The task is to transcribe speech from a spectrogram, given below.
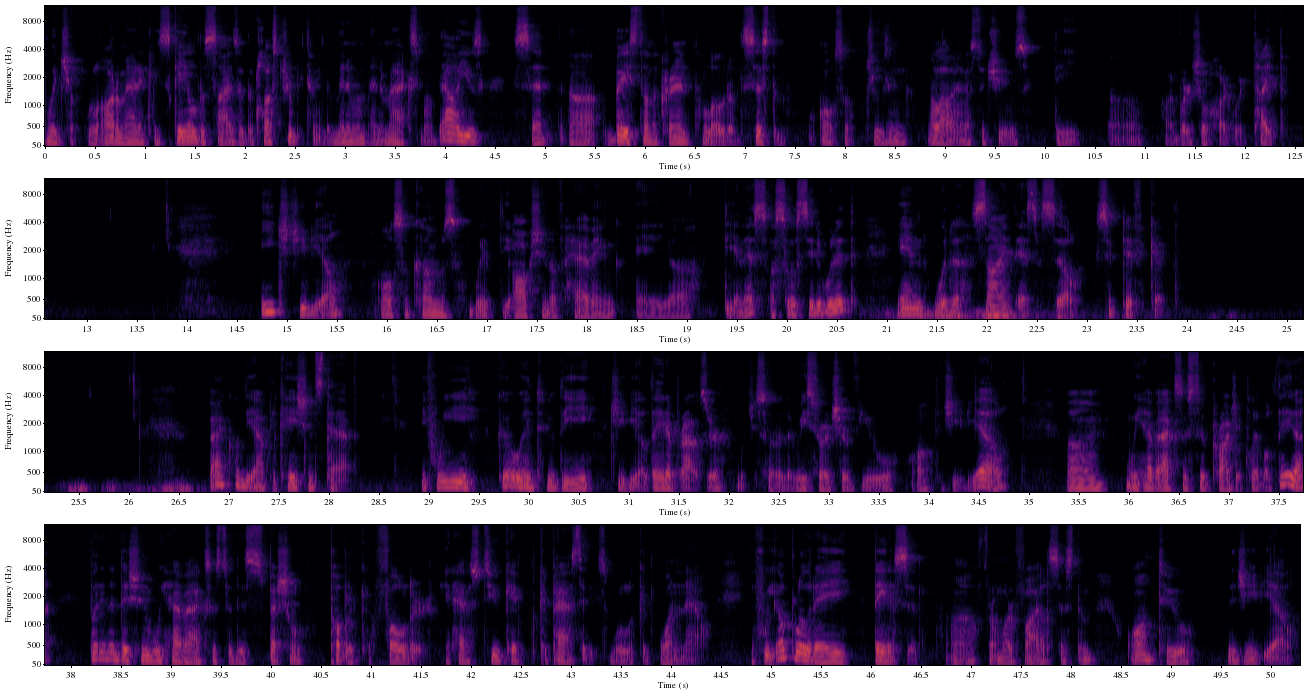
which will automatically scale the size of the cluster between the minimum and the maximum values set uh, based on the current load of the system. Also choosing, allowing us to choose the uh, virtual hardware type. Each GVL also comes with the option of having a uh, DNS associated with it and with a signed SSL certificate. Back on the Applications tab, if we go into the GVL data browser, which is sort of the researcher view of the GVL, um, we have access to project level data, but in addition, we have access to this special public folder. It has two cap capacities. We'll look at one now. If we upload a dataset uh, from our file system onto the GVL,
